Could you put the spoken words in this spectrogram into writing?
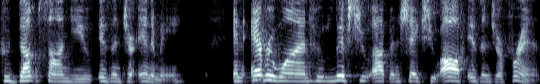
who dumps on you isn't your enemy. And mm-hmm. everyone who lifts you up and shakes you off isn't your friend.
